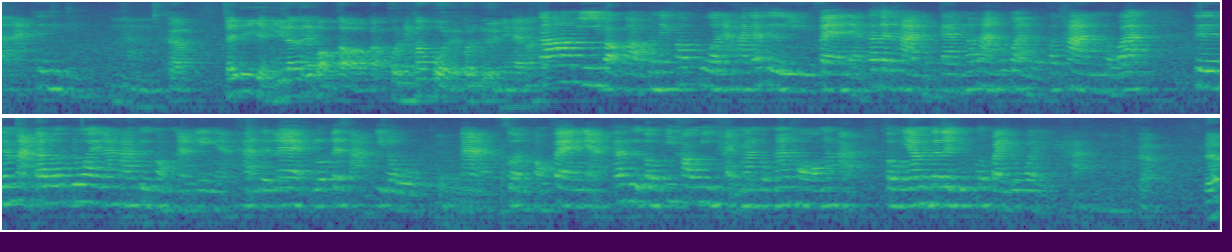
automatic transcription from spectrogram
สะอาดขึ้นจริงอืมครับ ใช้ดีอย่างนี้แล้วได้บอกต่อกับคนในครอบครัวหรือคนอื่นยังไงบ้างๆครับก็มีบอกต่อคนในครอบครัวนะคะ ก็คือแฟนเนี่ยก็จะทานเหมือนกันเขาทานทุกวันเลยเขาทานแบบว่า คือน้ำหนักก็ลดด้วยนะคะ คือของหนันเองเนี่ยทานเดือนแรกลดไป 3กิโลโอ้โหอ่าส่วนของแฟนเนี่ยก็คือตรงที่เขามีไขมันตรงหน้าท้องนะคะตรงเนี้ยมันก็จะยุบลงไปด้วยค่ะ ครับ แล้ว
